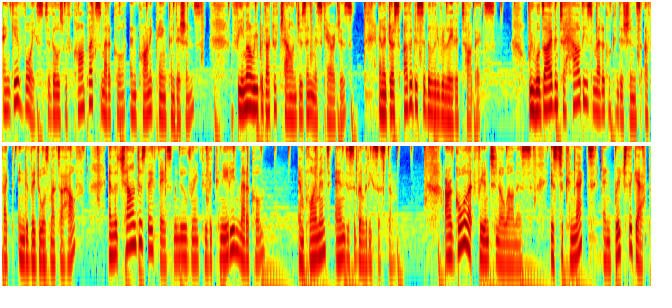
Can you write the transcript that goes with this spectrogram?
and give voice to those with complex medical and chronic pain conditions, female reproductive challenges and miscarriages, and address other disability related topics. We will dive into how these medical conditions affect individuals' mental health and the challenges they face maneuvering through the Canadian medical, employment, and disability system. Our goal at Freedom to Know Wellness is to connect and bridge the gap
